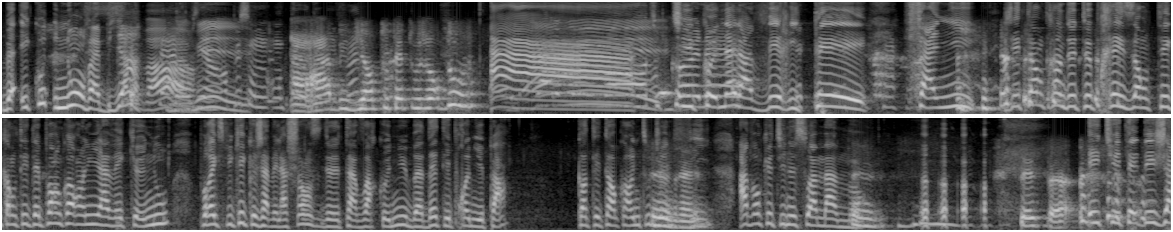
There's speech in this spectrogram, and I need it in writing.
Bah écoute, nous on va bien. Ah, oui. bien. En plus, on, on Ah. Abidjan, tout est toujours doux. Ah, tu connais. la vérité. Fanny, j'étais en train de te présenter quand tu n'étais pas encore en ligne avec nous pour expliquer que j'avais la chance de t'avoir connue bah, dès tes premiers pas, quand tu étais encore une toute jeune vrai. fille, avant que tu ne sois maman. C'est ça. Et tu étais déjà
